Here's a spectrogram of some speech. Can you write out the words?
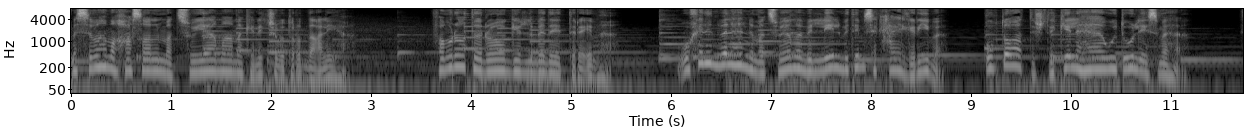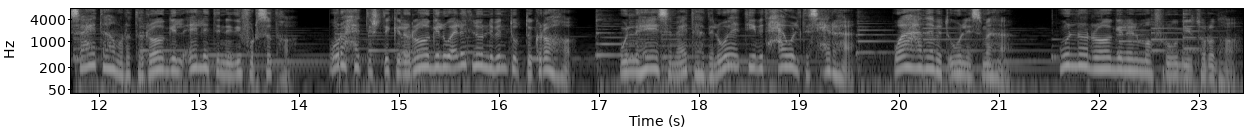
بس مهما حصل ماتسوياما ما كانتش بترد عليها. فمرات الراجل بدأت تراقبها وخدت بالها إن ماتسوياما بالليل بتمسك حاجة غريبة. وبتقعد تشتكي لها وتقول اسمها. ساعتها مرات الراجل قالت إن دي فرصتها وراحت تشتكي للراجل وقالت له إن بنته بتكرهها وإن هي سمعتها دلوقتي بتحاول تسحرها وقاعدة بتقول اسمها وإن الراجل المفروض يطردها.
